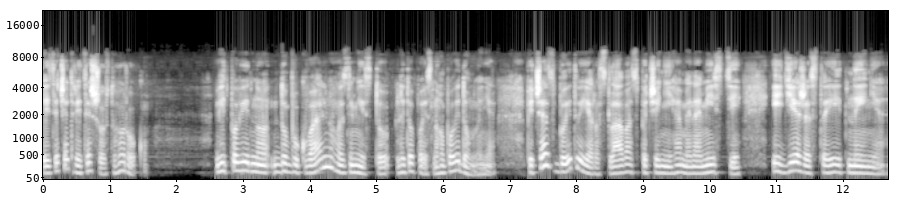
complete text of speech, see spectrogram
1036 року. Відповідно до буквального змісту літописного повідомлення, під час битви Ярослава з печенігами на місці і дєже стоїть нині,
